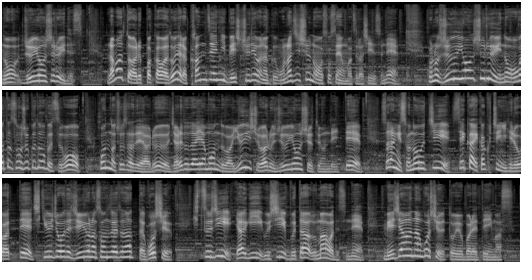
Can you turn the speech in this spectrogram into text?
の14種類です。ラマとアルパカはどうやら完全に別種ではなく同じ種の祖先を待つらしいですね。この14種類の大型草食動物を本の著者であるジャレド・ダイヤモンドは由緒ある14種と呼んでいてさらにそのうち世界各地に広がって地球上で重要な存在となった5種羊ヤギ牛豚馬はですねメジャーな5種と呼ばれています。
